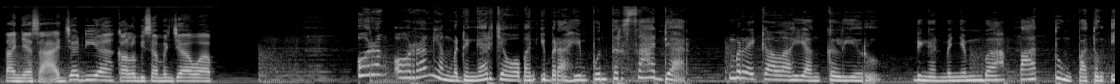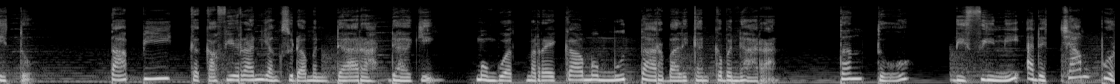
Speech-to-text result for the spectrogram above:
Tanya saja dia kalau bisa menjawab. Orang-orang yang mendengar jawaban Ibrahim pun tersadar. Merekalah yang keliru dengan menyembah patung-patung itu. Tapi kekafiran yang sudah mendarah daging membuat mereka memutar balikan kebenaran. Tentu di sini ada campur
